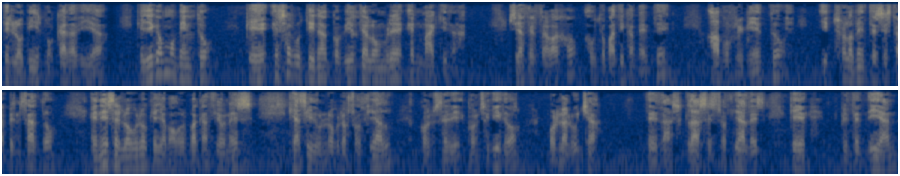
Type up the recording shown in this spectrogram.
de lo mismo cada día, que llega un momento que esa rutina convierte al hombre en máquina. Se hace el trabajo automáticamente, aburrimiento, y solamente se está pensando en ese logro que llamamos vacaciones, que ha sido un logro social conseguido por la lucha de las clases sociales que pretendían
